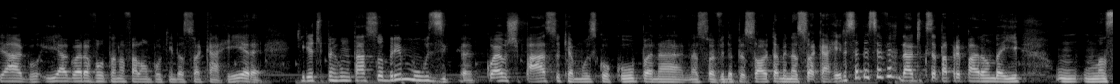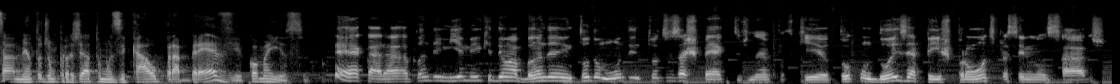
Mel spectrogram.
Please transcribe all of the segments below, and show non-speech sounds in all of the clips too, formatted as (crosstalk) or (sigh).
Tiago, e agora voltando a falar um pouquinho da sua carreira, queria te perguntar sobre música. Qual é o espaço que a música ocupa na, na sua vida pessoal e também na sua carreira? E saber se é verdade que você está preparando aí um, um lançamento de um projeto musical para breve? Como é isso? É, cara, a pandemia meio que deu uma banda em todo mundo, em todos os aspectos, né? Porque eu tô com dois EPs prontos para serem lançados.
